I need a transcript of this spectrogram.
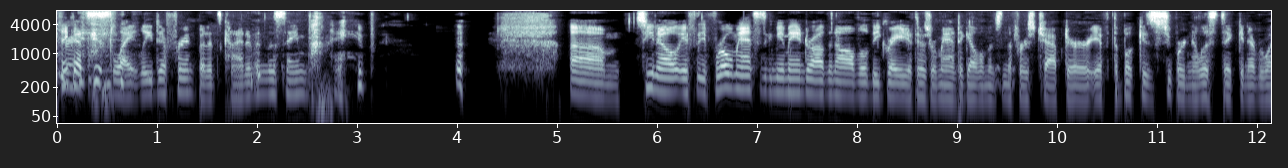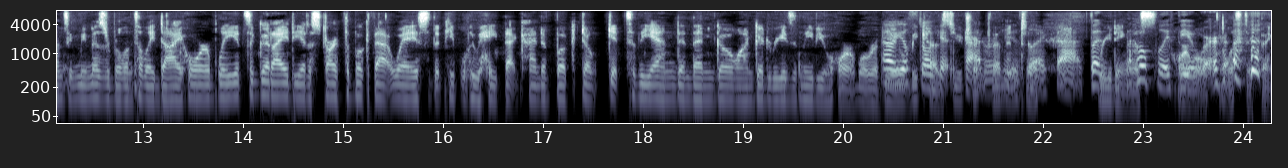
think that's slightly different, but it's kind of in the same vibe. Um, so you know, if if romance is gonna be a main draw of the novel, it'll be great if there's romantic elements in the first chapter. If the book is super nihilistic and everyone's gonna be miserable until they die horribly, it's a good idea to start the book that way, so that people who hate that kind of book don't get to the end and then go on Goodreads and leave you a horrible review Oh, you'll still because get you tricked them into like that, but reading this hopefully horrible fewer. nihilistic thing.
